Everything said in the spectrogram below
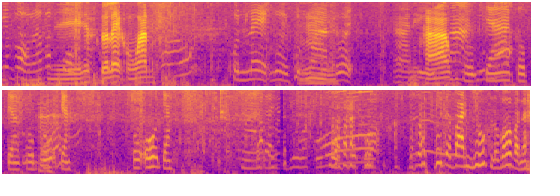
อย่าบอกนะว่านี่กบอะตัวแรกของวัน คนแรกด้วยคนอืมมารด้วยงานดีครับ กบจ้ากบจ้ากบโอ๊ะจ้าโอะโอะจ้าหาจ้าที่จะบ้านอยู่หรือบ่บ้านนะ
